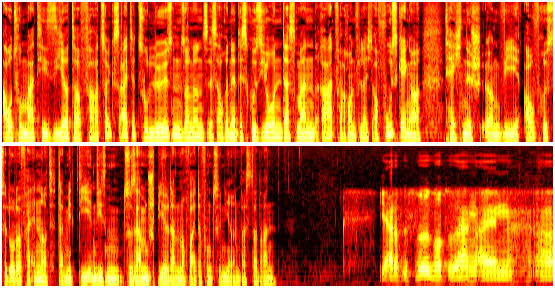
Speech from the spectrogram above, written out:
automatisierter Fahrzeugseite zu lösen, sondern es ist auch in der Diskussion, dass man Radfahrer und vielleicht auch Fußgänger technisch irgendwie aufrüstet oder verändert, damit die in diesem Zusammenspiel dann noch weiter funktionieren. Was da dran? Ja, das ist sozusagen ein, äh,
